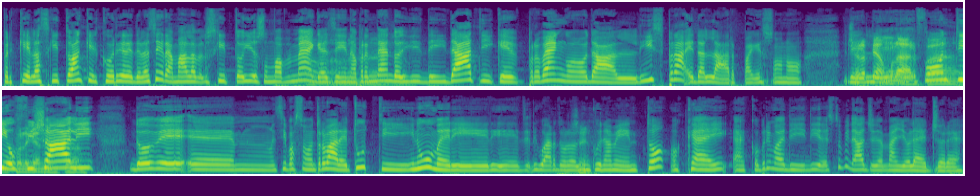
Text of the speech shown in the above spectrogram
perché l'ha scritto anche il Corriere della Sera, ma l'ho scritto io su Map Magazine, Ah, prendendo ecco. dei, dei dati che provengono dall'ISPRA e dall'ARPA, che sono delle l'ARPA, fonti il ufficiali dove ehm, si possono trovare tutti i numeri ri- riguardo Sì. l'inquinamento, ok? Ecco, prima di dire stupidaggini è meglio leggere.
